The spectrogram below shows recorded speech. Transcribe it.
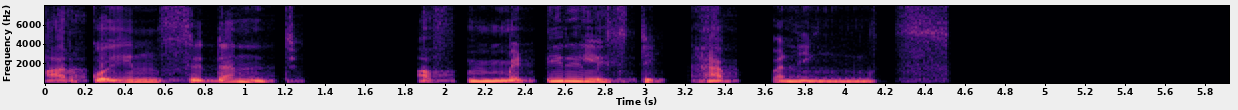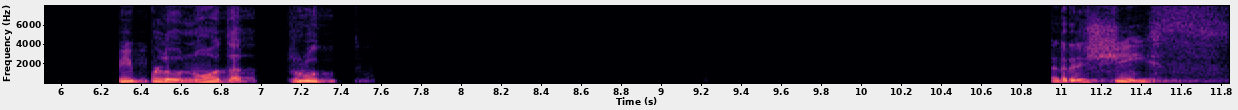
or coincident of materialistic happenings. People who know the truth, rishis,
